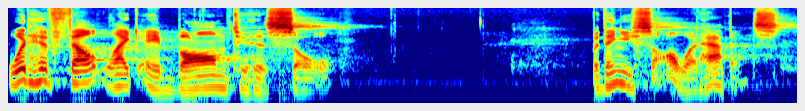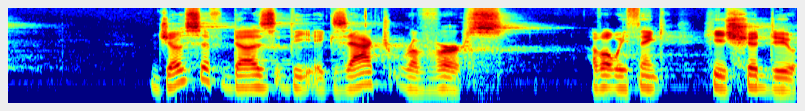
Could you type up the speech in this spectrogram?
would have felt like a balm to his soul. But then you saw what happens. Joseph does the exact reverse of what we think he should do.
